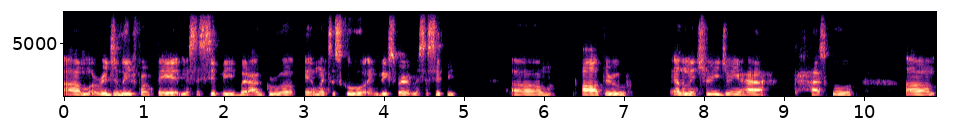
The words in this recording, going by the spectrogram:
I'm originally from Fayette, Mississippi, but I grew up and went to school in Vicksburg, Mississippi, um, all through elementary, junior high, high school. Um,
